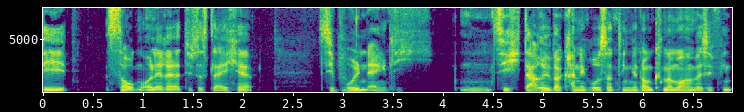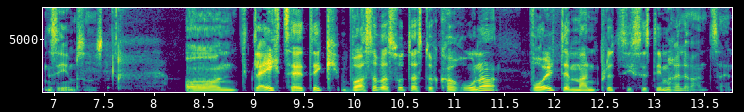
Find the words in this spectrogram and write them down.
die sagen alle relativ das Gleiche. Sie wollen eigentlich sich darüber keine großartigen Gedanken mehr machen, weil sie finden sie eben sonst. Und gleichzeitig war es aber so, dass durch Corona wollte man plötzlich systemrelevant sein.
